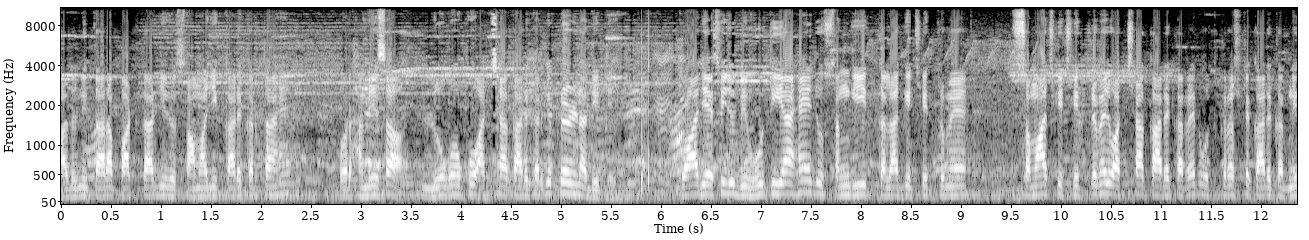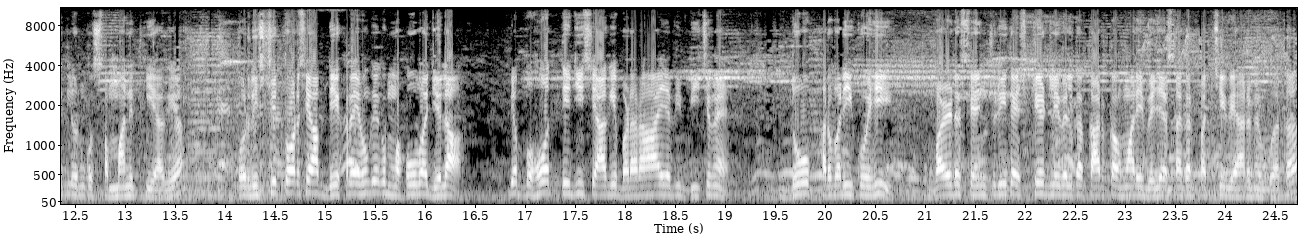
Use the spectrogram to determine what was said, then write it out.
आदरणीय तारा पाटकार जी जो सामाजिक कार्यकर्ता हैं और हमेशा लोगों को अच्छा कार्य करके प्रेरणा देते हैं। तो आज ऐसी जो विभूतियाँ हैं, जो संगीत, कला के क्षेत्र में, समाज के क्षेत्र में जो अच्छा कार्य कर रहे हैं तो उत्कृष्ट कार्य करने के लिए उनको सम्मानित किया गया। और निश्चित तौर से आप देख रहे होंगे कि महोबा जिला जब बहुत तेज़ी से आगे बढ़ रहा है। अभी बीच में दो फरवरी को ही वर्ल्ड सेंचुरी का स्टेट लेवल का कार्यक्रम हमारे विजय सागर पश्चिम बिहार में हुआ था।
